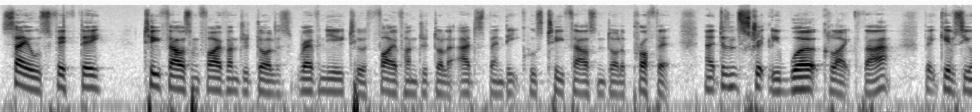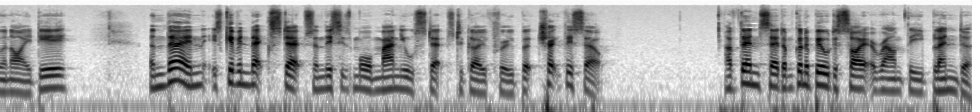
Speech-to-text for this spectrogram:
sales 50, $2,500 revenue to a $500 ad spend equals $2,000 profit. Now it doesn't strictly work like that, but it gives you an idea. And then it's given next steps, and this is more manual steps to go through, but check this out. I've then said I'm going to build a site around the Blender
